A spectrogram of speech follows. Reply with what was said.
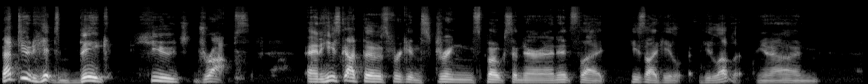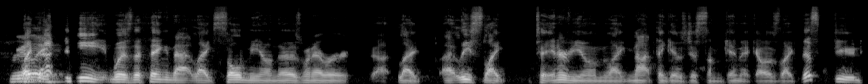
That dude hits big, huge drops. And he's got those freaking string spokes in there, and it's like he's like he he loves it, you know, and Really? like that to me was the thing that like sold me on those whenever uh, like at least like to interview him like not think it was just some gimmick i was like this dude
